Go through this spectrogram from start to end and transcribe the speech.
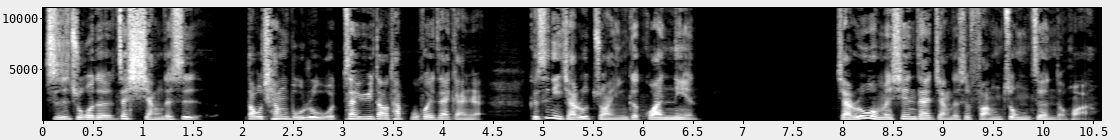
执着的在想的是刀枪不入，我再遇到它不会再感染。可是你假如转一个观念。假如我们现在讲的是防重症的话，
